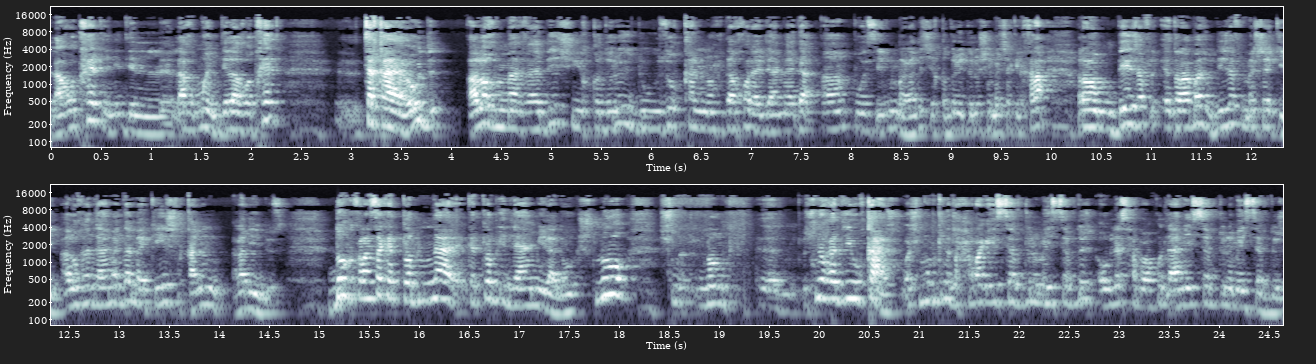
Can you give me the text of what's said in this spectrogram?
la retraite يعني ديال المهم ديال la retraite تقاعد alors ما غاديش يقدروا يدوزوا قانون واحد اخر هذا هذا impossible ما غاديش يقدروا يديروا شي مشاكل أخرى راهم déjà في الاضرابات و déjà في المشاكل alors هذا هذا ما كاينش القانون غادي يدوز donc فرنسا كطلب لنا كطلب يد العامله donc شنو donc شنو غادي يوقع واش ممكن هاد الحراقه يستافدوا ولا ما يستافدوش أو لا صحاب عقود العمل يستافدوا ولا ما يستافدوش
